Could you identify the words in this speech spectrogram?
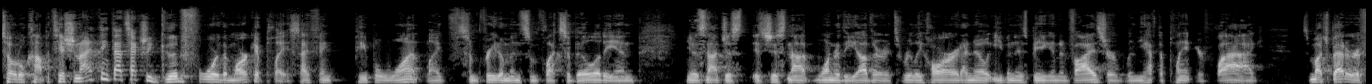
total competition. I think that's actually good for the marketplace. I think people want like some freedom and some flexibility and, you know, it's not just it's just not one or the other. It's really hard. I know even as being an advisor, when you have to plant your flag, it's much better if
